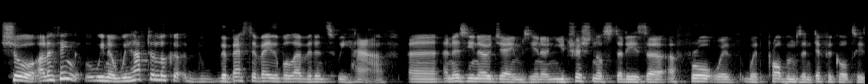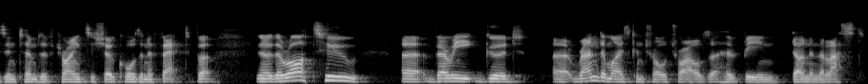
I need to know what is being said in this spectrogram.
Sure, and I think you know we have to look at the best available evidence we have, uh, and as you know, James, you know nutritional studies are, are, fraught with with problems and difficulties in terms of trying to show cause and effect. But you know there are two uh, very good uh, randomized control trials that have been done in the last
